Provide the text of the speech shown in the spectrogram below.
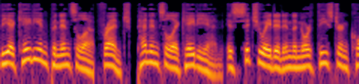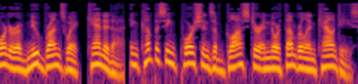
The Acadian Peninsula French, Péninsule Acadienne is situated in the northeastern corner of New Brunswick, Canada, encompassing portions of Gloucester and Northumberland counties.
